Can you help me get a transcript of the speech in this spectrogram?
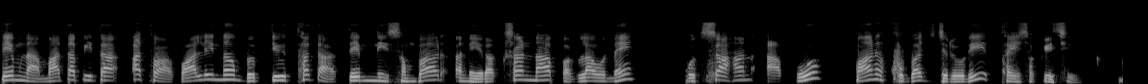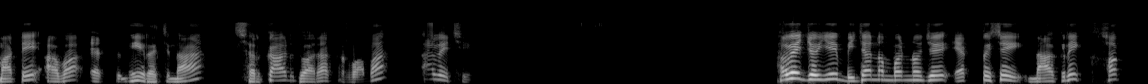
તેમના માતા પિતા અથવા વાલીનું મૃત્યુ થતા તેમની સંભાળ અને રક્ષણના પગલાઓને પ્રોત્સાહન આપવું પણ ખૂબ જ જરૂરી થઈ શકે છે માટે આવા એક્ટની રચના સરકાર દ્વારા કરવામાં આવે છે. હવે જોઈએ બીજા નંબરનો જે એક્ટ છે, નાગરિક હક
